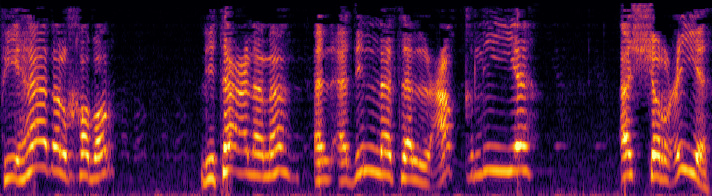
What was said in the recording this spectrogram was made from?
في هذا الخبر لتعلم الأدلة العقلية الشرعية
